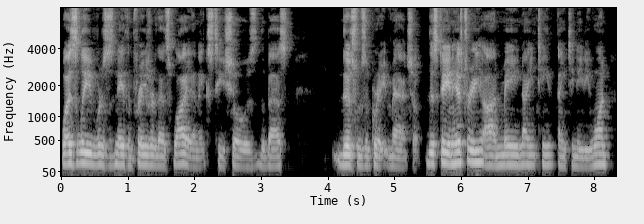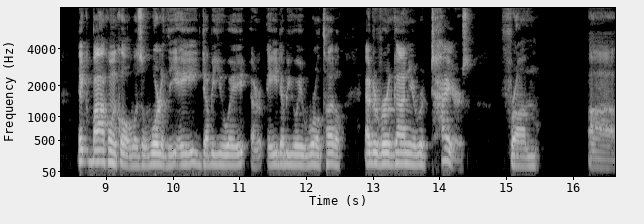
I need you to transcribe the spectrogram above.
Wesley versus Nathan Frazer. That's why NXT show is the best. This was a great matchup. This day in history, on May 19th, 1981, Nick Bockwinkel was awarded the AWA or AWA World Title after Verne Gagne retires from uh,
